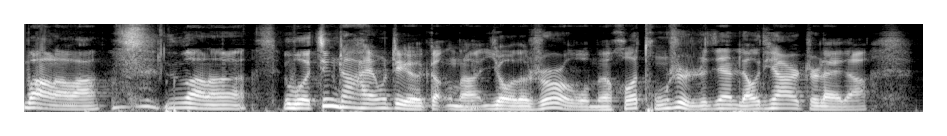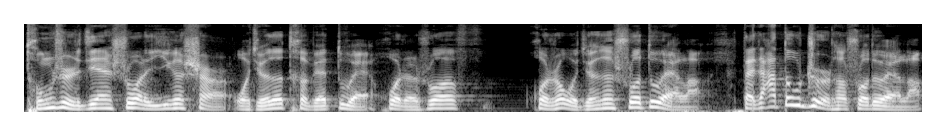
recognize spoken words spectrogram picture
忘了吧？忘了。我经常还用这个梗呢。有的时候我们和同事之间聊天之类的，同事之间说了一个事儿，我觉得特别对，或者说，或者说我觉得他说对了，大家都知道他说对了，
